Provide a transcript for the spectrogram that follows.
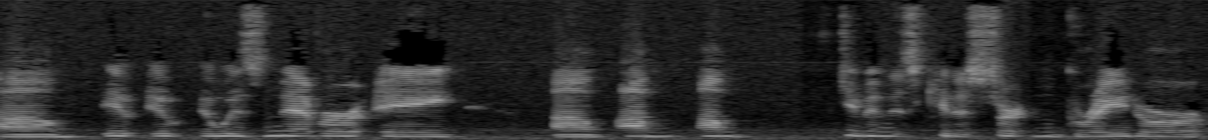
um, it, it, it, was never a um, I'm I'm giving this kid a certain grade or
